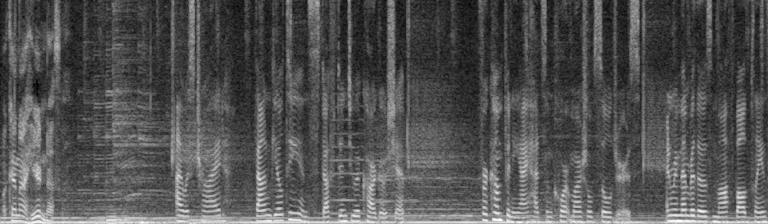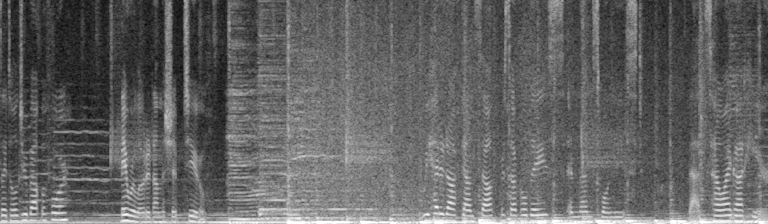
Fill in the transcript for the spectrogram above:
Why can't I hear nothing? I was tried, found guilty, and stuffed into a cargo ship. For company, I had some court martialed soldiers. And remember those mothballed planes I told you about before? They were loaded on the ship, too. Headed off down south for several days and then swung east. That's how I got here.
